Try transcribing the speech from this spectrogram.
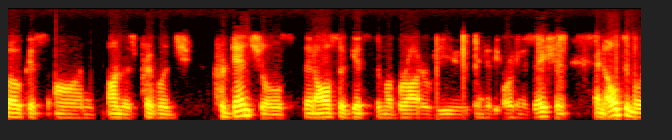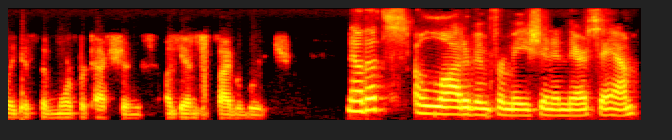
focus on, on those privilege credentials that also gets them a broader view into the organization and ultimately gets them more protections against cyber breach. Now, that's a lot of information in there, Sam.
